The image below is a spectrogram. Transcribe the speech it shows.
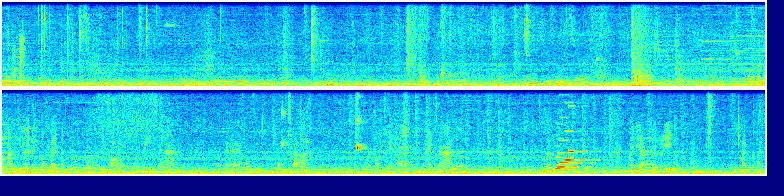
hồng xả và có cả nải xả nữa chứ mà là mà giá đó là rẻ nữa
